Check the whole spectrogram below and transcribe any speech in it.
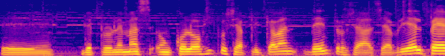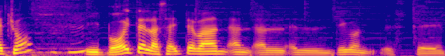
eh, de problemas oncológicos se aplicaban dentro, o sea, se abría el pecho y las ahí te van, al, digo, este,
